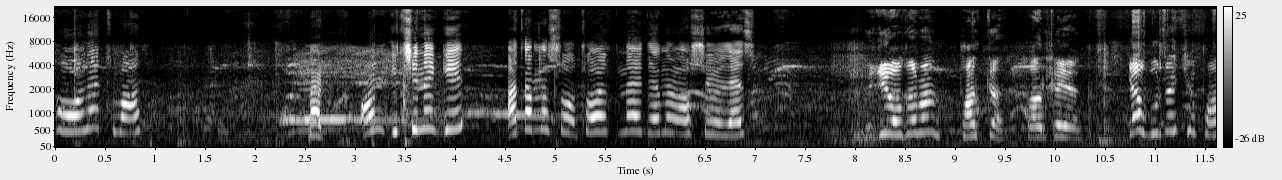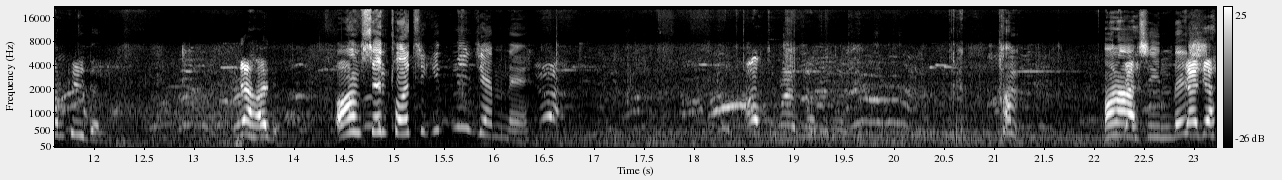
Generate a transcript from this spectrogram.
tuvalet var. Bak onun içine gir. Adama sor tuvalet nerede hemen o söyler. Müziği o zaman parka, parka gel. Ya buradaki parka gidelim. Gel hadi. Oğlum sen tuvalete gitmeyecek mi? Altıma yatalım. Tamam. 16.25. Gel gel.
